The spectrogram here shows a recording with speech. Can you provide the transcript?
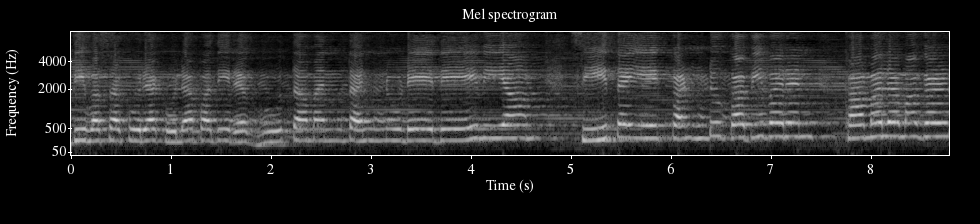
ദിവസകുര കുലപതി രഘൂത്തമൻ തന്നുടെ ദേവിയാം. സീതയെ കണ്ടു കവിവരൻ കമലമകൾ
